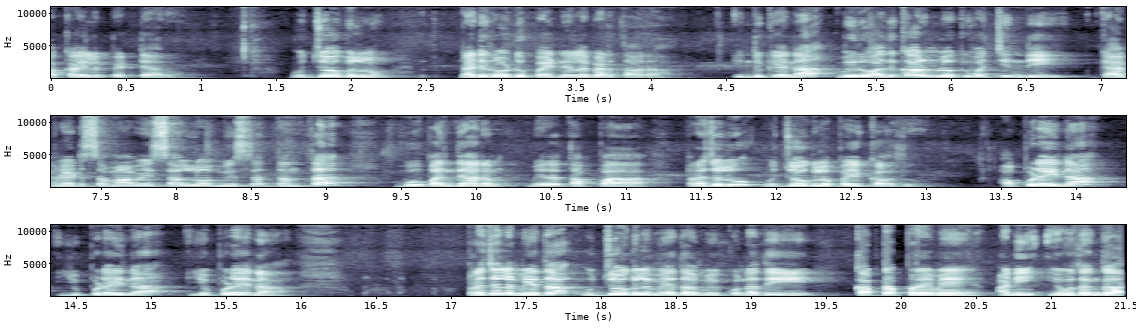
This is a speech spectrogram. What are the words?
బకాయిలు పెట్టారు. ఉద్యోగులను నడి రోడ్డుపై నిలబెడతారా? ఇందుకేనా మీరు అధికారంలోకి వచ్చింది. కేబినెట్ సమావేశాల్లో మీ శ్రద్ధంతా భూపందారం మీద తప్ప ప్రజలు ఉద్యోగులపై కాదు. అప్పుడైనా ఇప్పుడైనా ఎప్పుడైనా ప్రజల మీద ఉద్యోగుల మీద మీకున్నది కపట ప్రేమే అని ఈ విధంగా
